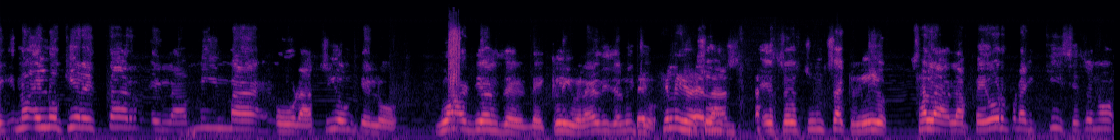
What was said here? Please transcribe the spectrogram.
el- no, él no quiere estar en la misma oración que los Guardians de, de Cleveland. Él dice, Lucho, Cleveland. Eso, es- eso es un sacrilegio. O sea, la, la peor franquicia, eso no,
